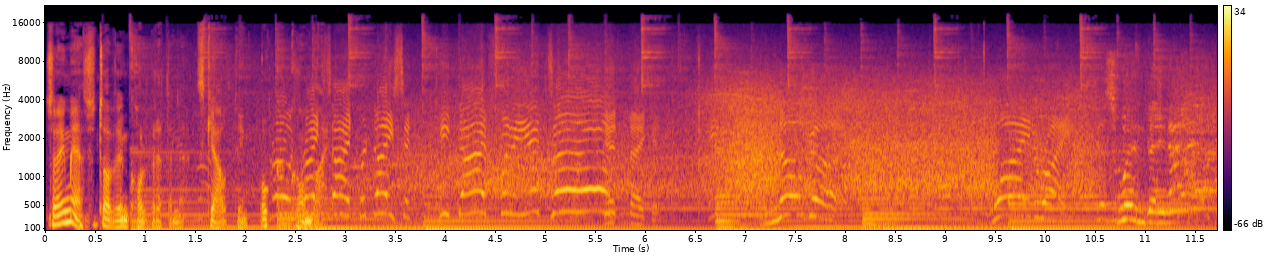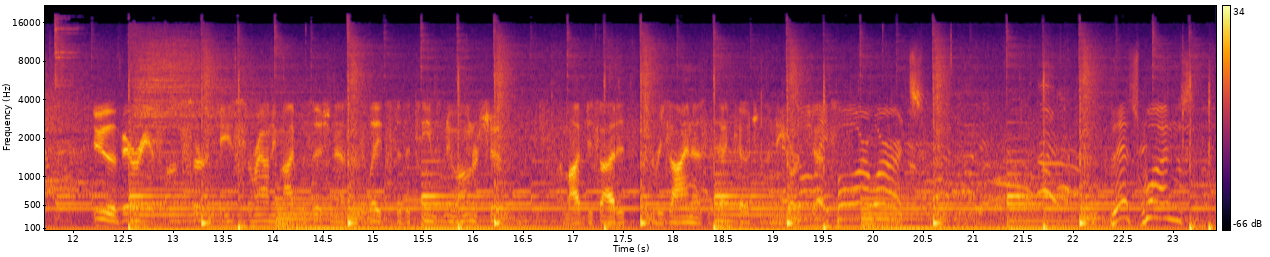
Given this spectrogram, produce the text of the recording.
Så häng med så tar vi en koll på detta med scouting och combine. Due to the various uncertainties surrounding my position as it relates to the team's new ownership, um, I've decided to resign as the head coach of the New York Jets. Four words. This one's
